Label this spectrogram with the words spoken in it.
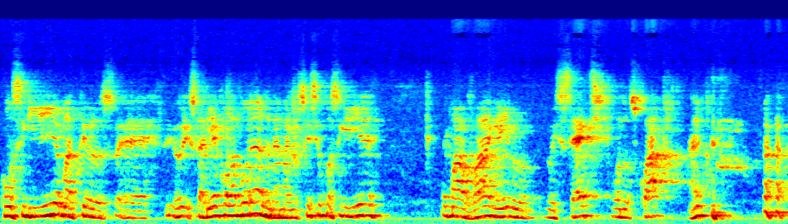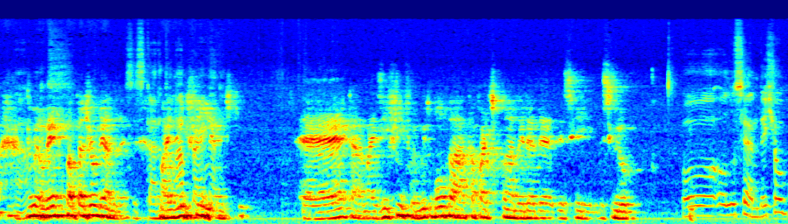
conseguiria, Matheus, é, eu estaria colaborando, né? Mas não sei se eu conseguiria uma vaga aí no, nos sete ou nos quatro, né? do elenco para estar jogando, né? Esses caras Mas enfim, perna. acho que- é, cara, mas enfim, foi muito bom estar participando aí, né, de- desse, desse grupo. Ô, ô, Luciano, deixa eu,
